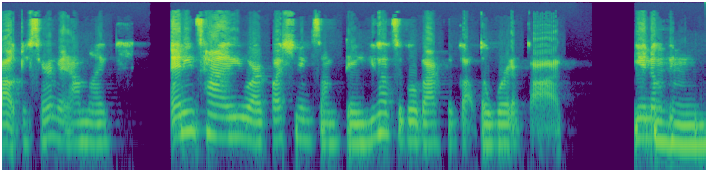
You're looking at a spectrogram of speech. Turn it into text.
about discernment, I'm like, anytime you are questioning something, you have to go back to God, the Word of God. You know, mm-hmm.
